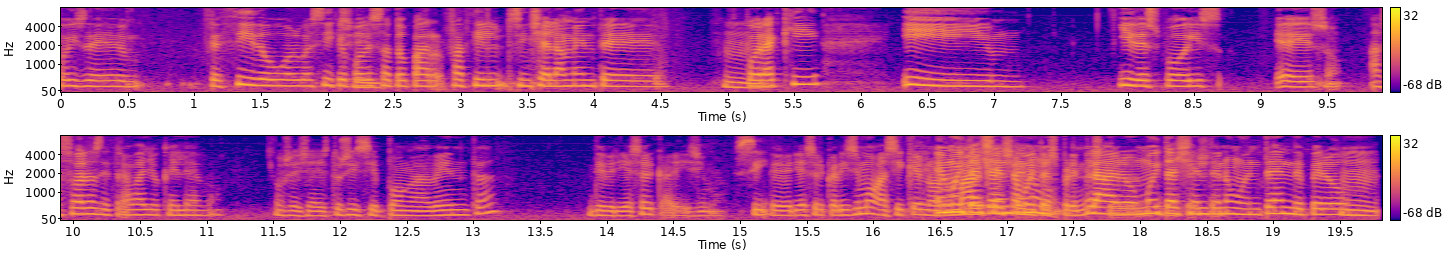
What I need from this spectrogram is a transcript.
Pois de tecido ou algo así que sí. podes atopar fácil, sinxelamente, hmm. por aquí. E, e despois é iso, as horas de traballo que leva. O sea, isto si se pon á venta, debería ser carísimo. Sí. Debería ser carísimo, así que normal moita que haxa moitas prendas. Claro, moita xente non o entende, pero mm.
